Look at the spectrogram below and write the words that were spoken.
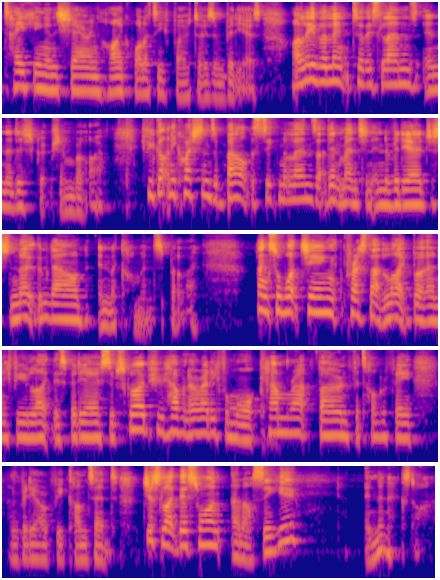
taking and sharing high quality photos and videos. I'll leave the link to this lens in the description below. If you've got any questions about the Sigma lens I didn't mention in the video, just note them down in the comments below. Thanks for watching, press that like button if you like this video, subscribe if you haven't already for more camera, phone, photography and videography content just like this one and I'll see you in the next one.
